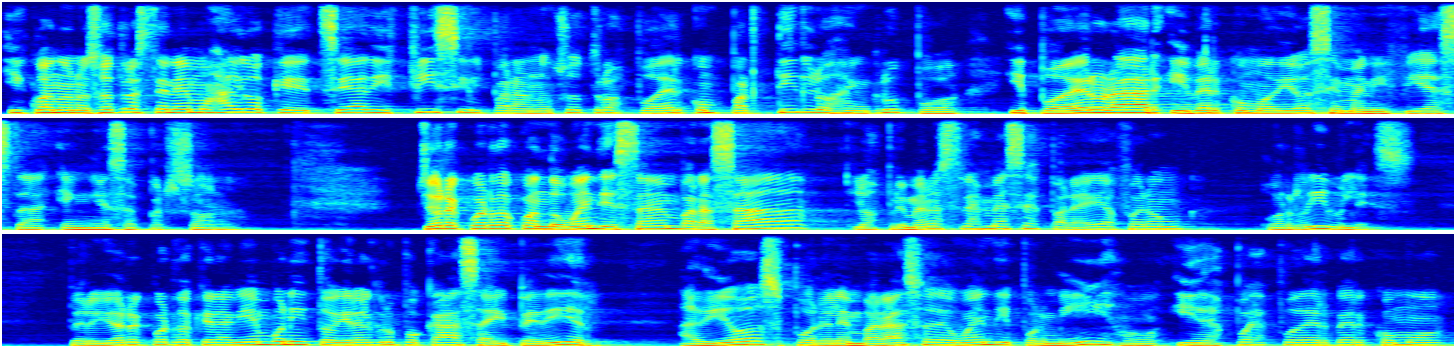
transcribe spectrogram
Y cuando nosotros tenemos algo que sea difícil para nosotros poder compartirlos en grupo y poder orar y ver cómo Dios se manifiesta en esa persona. Yo recuerdo cuando Wendy estaba embarazada, los primeros tres meses para ella fueron horribles. Pero yo recuerdo que era bien bonito ir al grupo casa y pedir a Dios por el embarazo de Wendy y por mi hijo y después poder ver cómo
